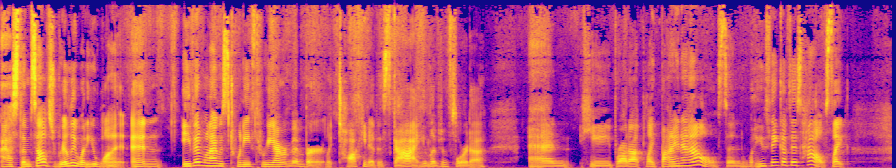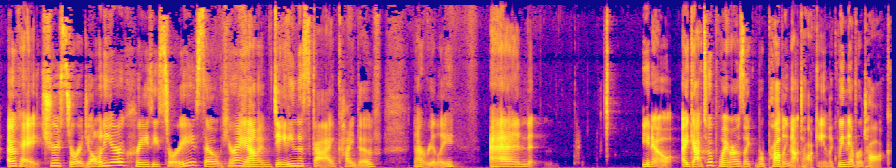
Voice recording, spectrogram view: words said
ask themselves, really, what do you want? And even when I was 23, I remember like talking to this guy. He lived in Florida and he brought up like buying a house and what do you think of this house? Like, okay, true story. Do y'all want to hear a crazy story? So here I am. I'm dating this guy, kind of, not really. And, you know, I got to a point where I was like, we're probably not talking. Like, we never talk.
